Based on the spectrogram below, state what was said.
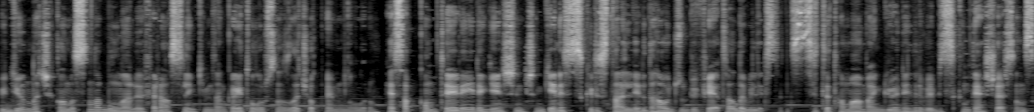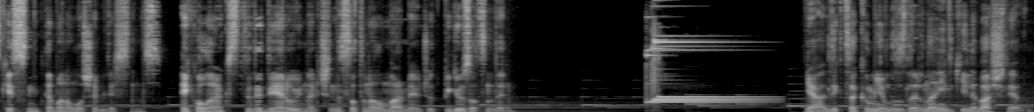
Videonun açıklamasında bulunan referans linkimden kayıt olursanız da çok memnun olurum. Hesap.com.tr ile gençler için Genesis kristalleri daha ucuz bir fiyata alabilirsiniz. Site tamamen güvenilir ve bir sıkıntı yaşarsanız kesinlikle bana ulaşabilirsiniz. Ek olarak sitede diğer oyunlar için de satın alımlar mevcut. Bir göz atın derim. Geldik takım yıldızlarına ilkiyle başlayalım.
